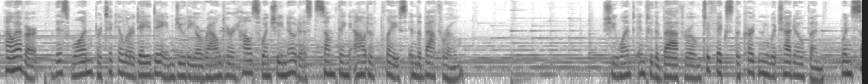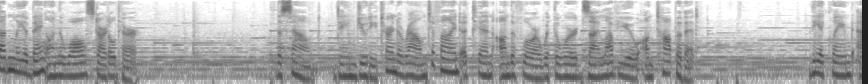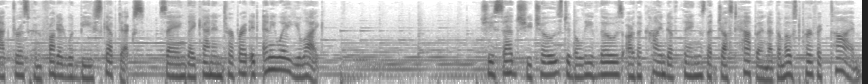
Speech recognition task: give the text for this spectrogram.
However, this one particular day Dame Judi around her house when she noticed something out of place in the bathroom. She went into the bathroom to fix the curtain which had open, when suddenly a bang on the wall startled her. The sound, Dame Judi turned around to find a tin on the floor with the words I love you on top of it. The acclaimed actress confronted would-be skeptics, saying they can interpret it any way you like. She said she chose to believe those are the kind of things that just happen at the most perfect time.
